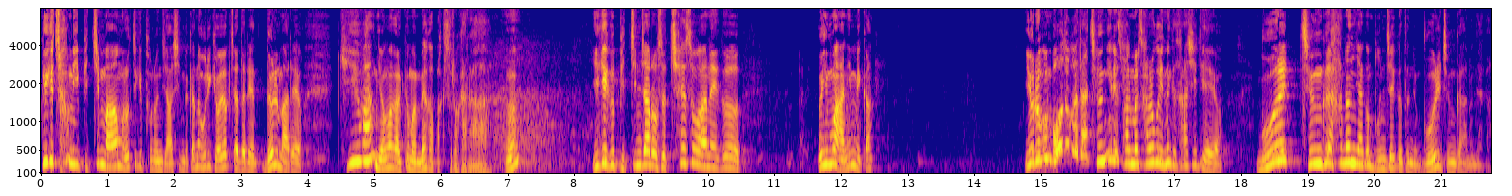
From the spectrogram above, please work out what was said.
그게 참 이 빚진 마음을 어떻게 푸는지 아십니까? 나 우리 교역자들이 늘 말해요. 기왕 영화 갈 거면 메가박스로 가라. 어? 이게 그 빚진 자로서 최소한의 그 의무 아닙니까? 여러분 모두가 다 증인의 삶을 살고 있는 게 사실이에요. 뭘 증거하느냐가 문제거든요. 뭘 증거하느냐가.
